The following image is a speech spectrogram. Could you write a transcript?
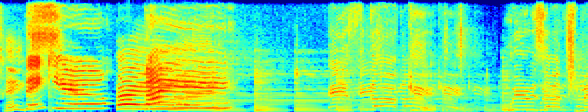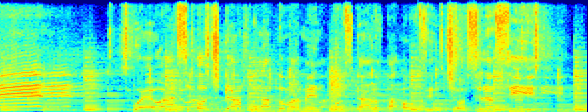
Thanks. Thank you. Bye. Bye. It's Donkey. Eh? Where is Hutch, man? Boy, I want to see Hutch gone from a government post gone up a housing trust. You know, see it?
